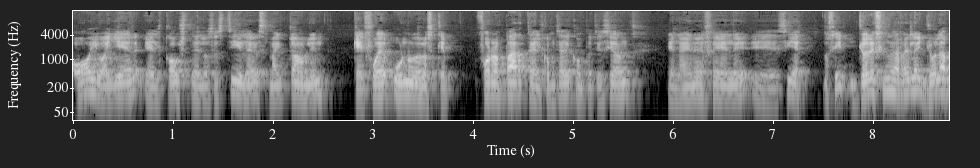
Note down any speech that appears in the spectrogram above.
hoy o ayer el coach de los Steelers, Mike Tomlin, que fue uno de los que forma parte del comité de competición en la NFL, eh, decía, no, sí, yo defino la regla, yo, la,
